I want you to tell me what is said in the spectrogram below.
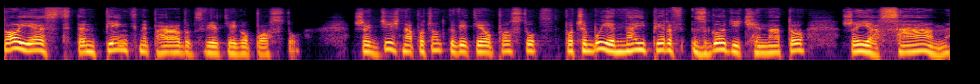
To jest ten piękny paradoks Wielkiego Postu, że gdzieś na początku Wielkiego Postu potrzebuję najpierw zgodzić się na to, że ja sam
